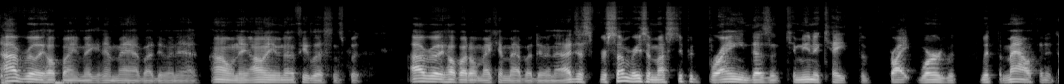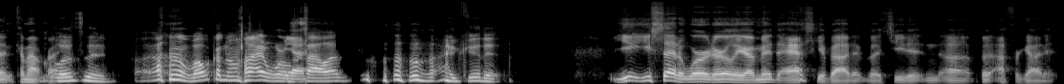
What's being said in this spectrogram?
I really hope I ain't making him mad by doing that. I don't. I don't even know if he listens, but I really hope I don't make him mad by doing that. I just, for some reason, my stupid brain doesn't communicate the right word with with the mouth, and it doesn't come out right. Listen, Welcome to my world, Yeah. pal. I get it. You you said a word earlier. I meant to ask you about it, but you didn't. Uh, but I forgot it.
